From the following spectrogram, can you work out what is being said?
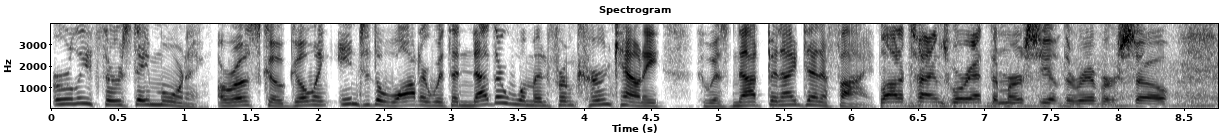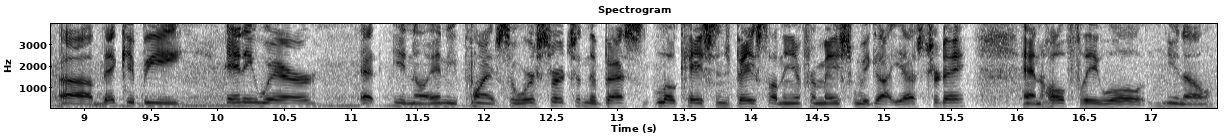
early Thursday morning. Orozco going into the water with another woman from Kern County who has not been identified. A lot of times we're at the mercy of the river, so uh, they could be anywhere at you know any point. So we're searching the best locations based on the information we got yesterday, and hopefully we'll you know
